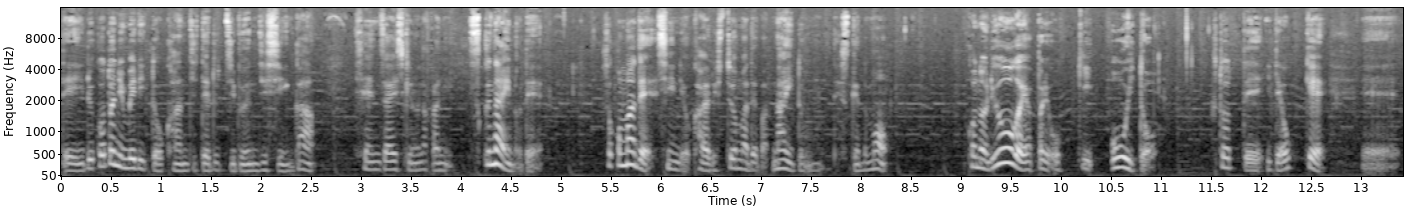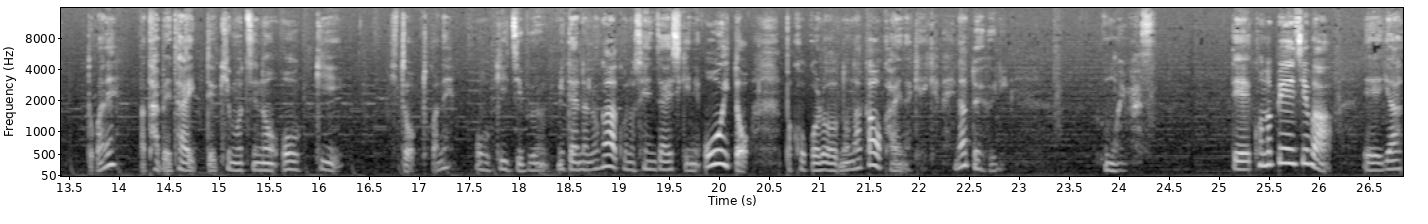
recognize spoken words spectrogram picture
ていることにメリットを感じてる自分自身が潜在意識の中に少ないのでそこまで心理を変える必要まではないと思うんですけどもこの量がやっぱり大きい多いと太っていて OK、えー、とかね、まあ、食べたいっていう気持ちの大きい人とかね大きい自分みたいなのがこの潜在意識に多いと、心の中を変えなきゃいけないなというふうに思います。でこのページは、8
